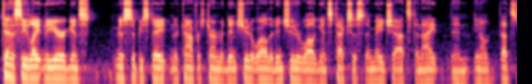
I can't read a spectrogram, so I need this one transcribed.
Tennessee late in the year against Mississippi State in the conference tournament didn't shoot it well. They didn't shoot it well against Texas. They made shots tonight, and you know that's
